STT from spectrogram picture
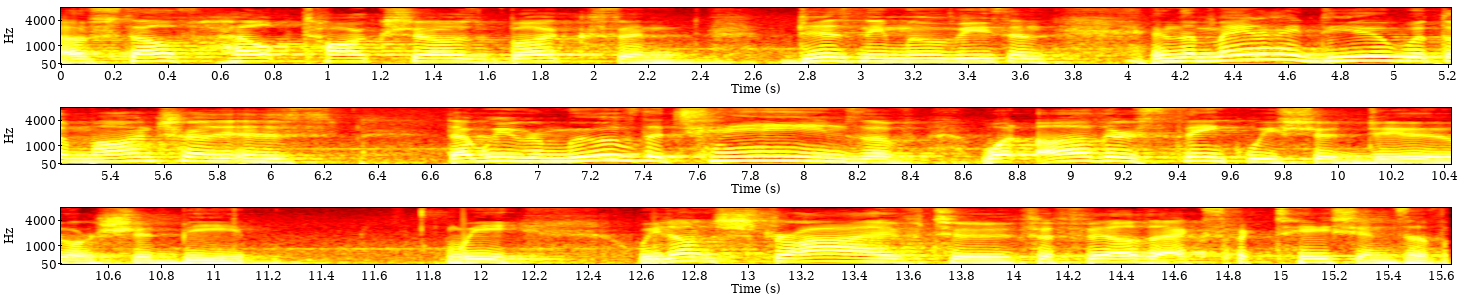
of self-help talk shows, books, and Disney movies. And, and the main idea with the mantra is that we remove the chains of what others think we should do or should be. We, we don't strive to fulfill the expectations of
